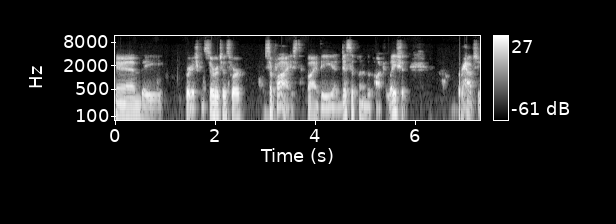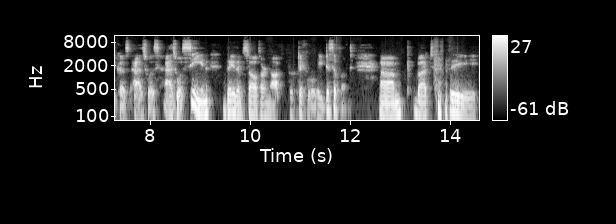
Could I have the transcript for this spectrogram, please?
And the British conservatives were surprised by the uh, discipline of the population perhaps because as was as was seen, they themselves are not particularly disciplined. Um, but the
